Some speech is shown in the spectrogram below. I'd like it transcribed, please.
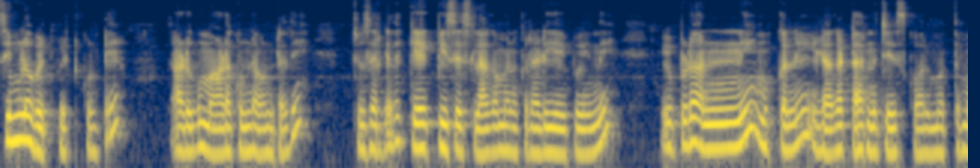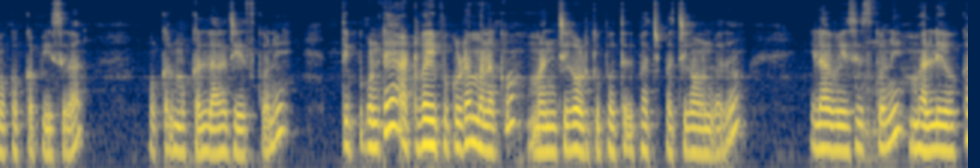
సిమ్లో పెట్టి పెట్టుకుంటే అడుగు మాడకుండా ఉంటుంది. చూసారు కదా కేక్ పీసెస్ లాగా మనకు రెడీ అయిపోయింది. ఇప్పుడు అన్ని ముక్కల్ని ఇలాగ టర్న్ చేసుకోవాలి. మొత్తం ఒక్కొక్క పీసుగా ముక్కలు ముక్కల్లాగా చేసుకొని తిప్పుకుంటే అటువైపు కూడా మనకు మంచిగా ఉడికిపోతుంది పచ్చి పచ్చిగా ఉండదు. ఇలా వేసేసుకొని మళ్ళీ ఒక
